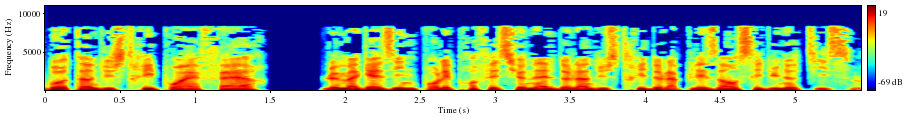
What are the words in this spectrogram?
Boatindustrie.fr, le magazine pour les professionnels de l'industrie de la plaisance et du nautisme.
